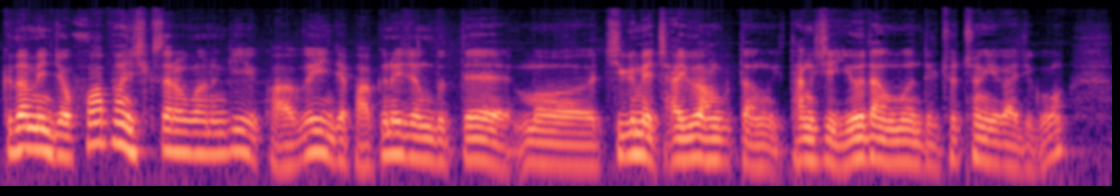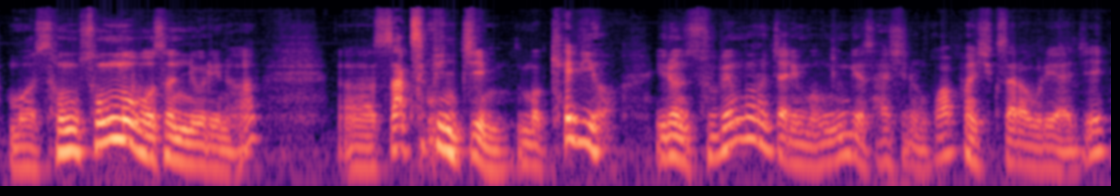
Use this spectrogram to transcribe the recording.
그다음에 이제 호합한 식사라고 하는 게 과거에 이제 박근혜 정부 때 뭐 지금의 자유한국당 당시에 여당 의원들 초청해 가지고 뭐 송, 송로버섯 요리나 어, 싹스핀찜, 뭐 캐비어 이런 수백만 원짜리 먹는 게 사실은 호합한 식사라고 그래야지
